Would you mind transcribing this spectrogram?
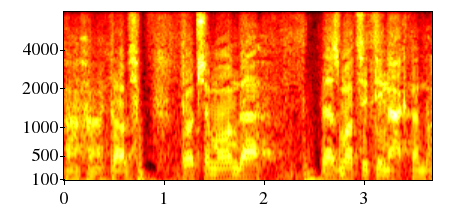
Aha, dobro. To ćemo onda razmotriti naknadno.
